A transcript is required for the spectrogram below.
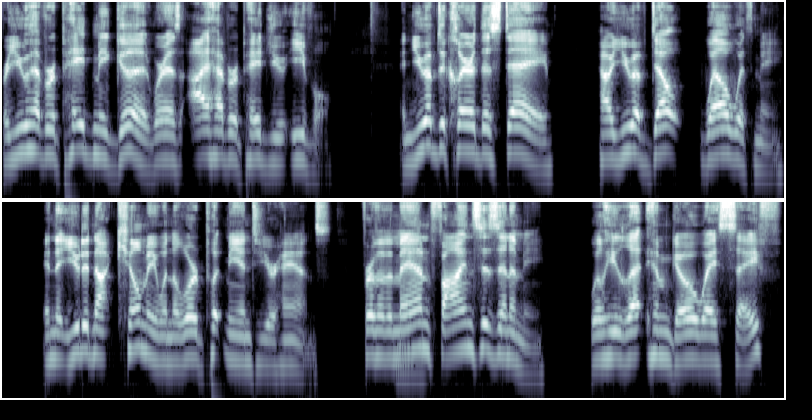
for you have repaid me good, whereas I have repaid you evil. And you have declared this day how you have dealt well with me, and that you did not kill me when the Lord put me into your hands. For if a hmm. man finds his enemy, will he let him go away safe?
